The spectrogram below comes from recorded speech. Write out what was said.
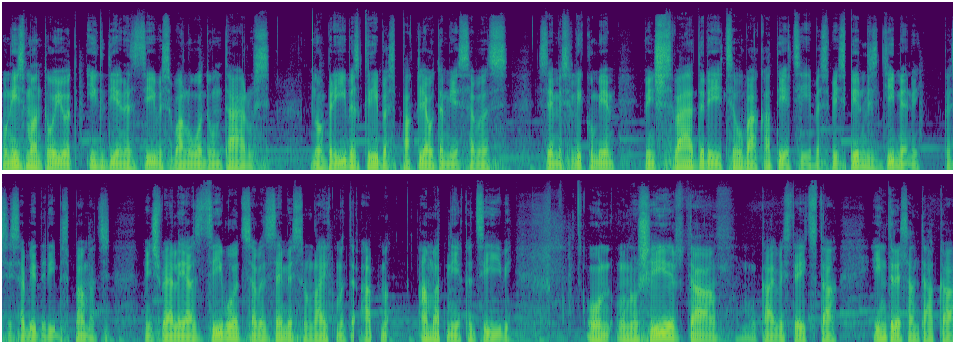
un izmantojot ikdienas dzīves valodu un tērus. No brīvas gribas pakļaudamies savas zemes likumiem, Viņš svēdarīja cilvēku attiecības, vispirms ģimeni, kas ir sabiedrības pamats. Viņš vēlējās dzīvot savas zemes un laikmata amatnieka dzīvi. Un, un šī ir tā, kā jau es teicu, tā interesantākā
